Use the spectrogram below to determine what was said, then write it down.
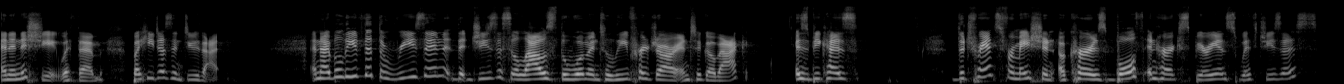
and initiate with them, but he doesn't do that. And I believe that the reason that Jesus allows the woman to leave her jar and to go back is because the transformation occurs both in her experience with Jesus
